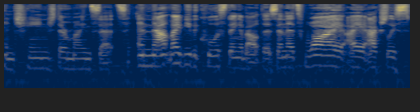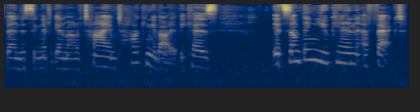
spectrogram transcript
can change their mindsets. And that might be the coolest thing about this. And that's why I actually spend a significant amount of time talking about it because it's something you can affect.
